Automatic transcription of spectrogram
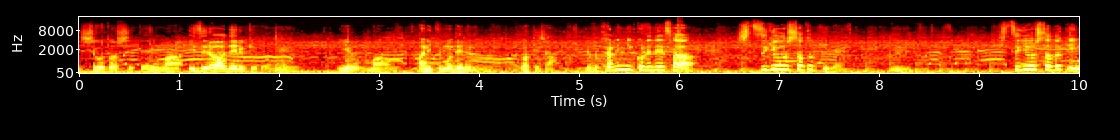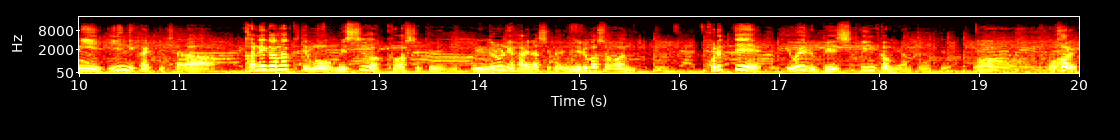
仕事をしてて、うん。まあいずれは出るけど、うん。家をまあ兄貴も出るわけじゃん。でも仮にこれでさ失業した時ね失業した時に家に帰ってきたら金がなくても飯は食わしてくれるの、うん。風呂に入らせてくれる、寝る場所があるの。これっていわゆるベーシックインカムやんと思って。うん。わかる？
